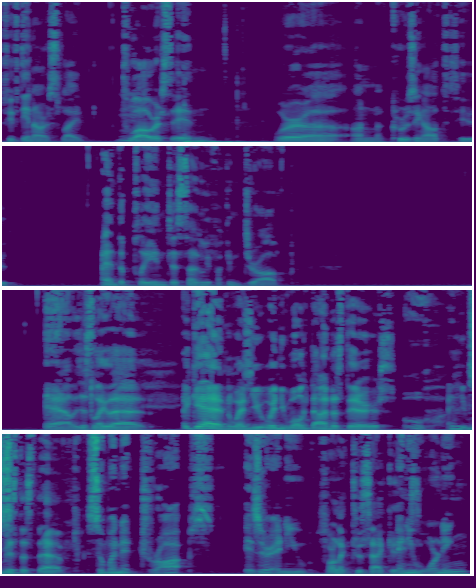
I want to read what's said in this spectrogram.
15 hours flight. Two Mm. hours in, we're uh, on a cruising altitude, and the plane just suddenly fucking dropped. Yeah, just like that. Again, when you when you walk down the stairs Oh. and you miss the step So when it drops, is there any for like two seconds. any warning?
